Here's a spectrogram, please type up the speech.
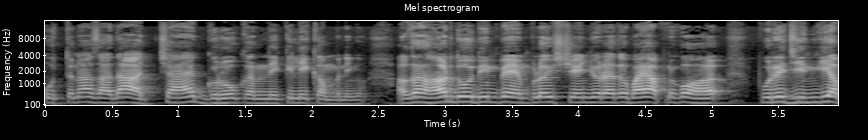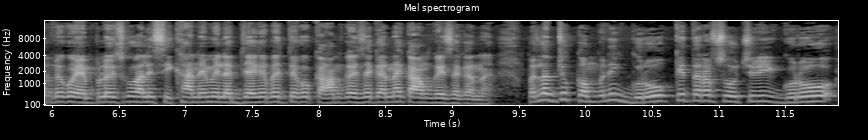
उतना ज़्यादा अच्छा है ग्रो करने के लिए कंपनी को। अगर हर दो दिन पे एम्प्लॉयज़ चेंज हो रहा है तो भाई अपने को हर, पूरी ज़िंदगी अपने को एम्प्लॉयज़ को खाली सिखाने में लग जाएगा, भाई तेरे को काम कैसे करना है, काम कैसे करना है। मतलब जो कंपनी ग्रो की तरफ़ सोच रही ग्रो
